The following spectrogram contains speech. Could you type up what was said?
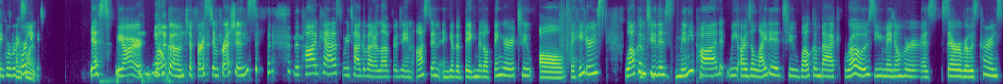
think we're recording. Excellent. Yes, we are. Welcome to First Impressions, the podcast where we talk about our love for Jane Austen and give a big middle finger to all the haters. Welcome to this mini pod. We are delighted to welcome back Rose. You may know her as Sarah Rose Kearns.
